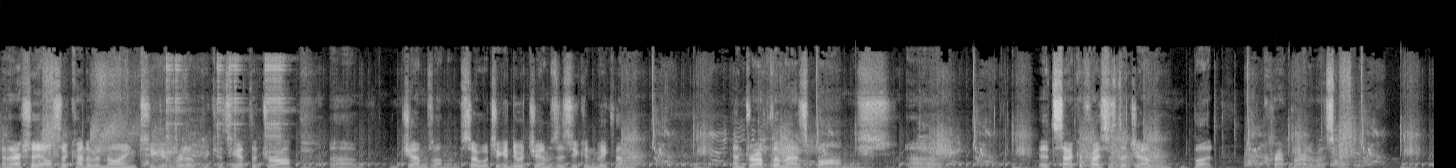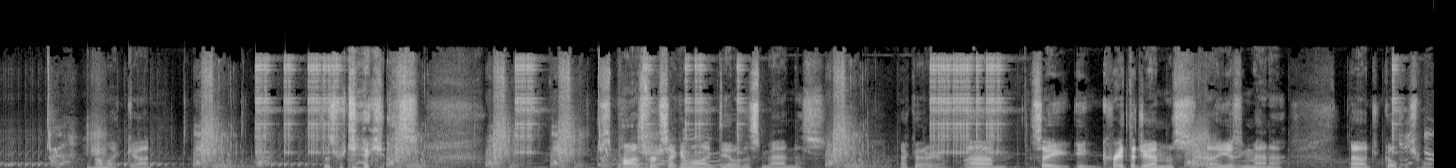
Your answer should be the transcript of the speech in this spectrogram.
And they're actually also kind of annoying to get rid of because you have to drop uh, gems on them. So what you can do with gems is you can make them and drop them as bombs. Uh, it sacrifices the gem, but crap, we're out of SP. Oh my god. This is ridiculous. Just pause for a second while I deal with this madness. Okay, there we go. Um, so you, you create the gems uh, using mana, uh, goldfish wool.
